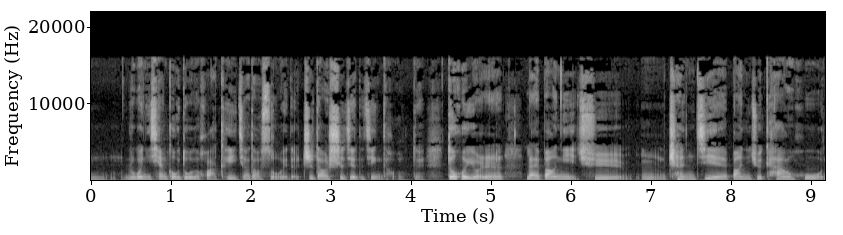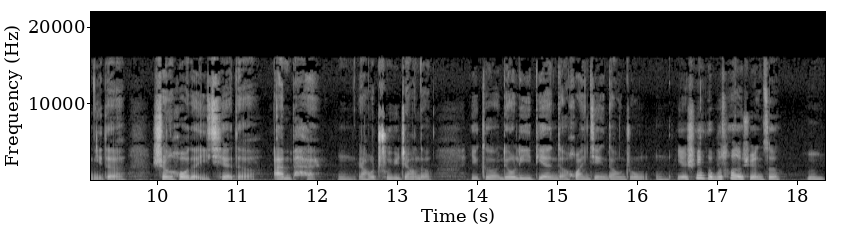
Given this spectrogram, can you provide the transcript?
嗯，如果你钱够多的话，可以交到所谓的直到世界的尽头，对，都会有人来帮你去嗯承接，帮你去看护你的身后的一切的安排，嗯，然后处于这样的一个琉璃殿的环境当中，嗯，也是一个不错的选择，嗯，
